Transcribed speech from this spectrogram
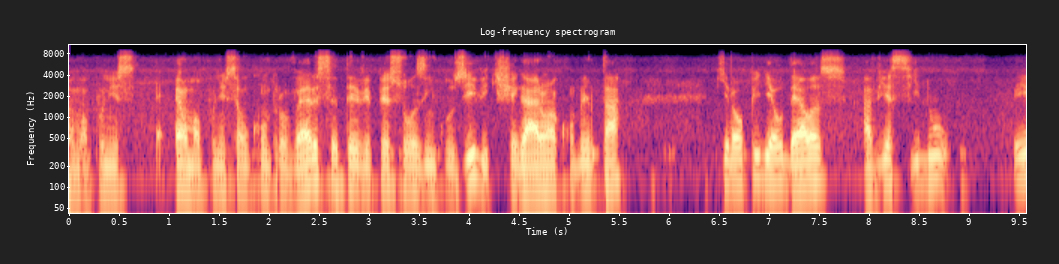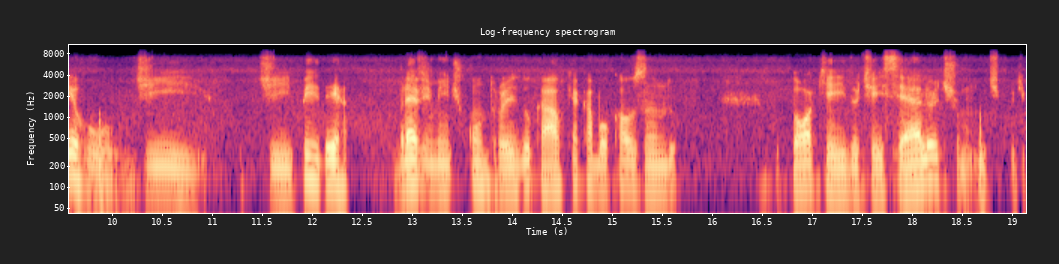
uma, punição, é uma punição controversa. Teve pessoas, inclusive, que chegaram a comentar que, na opinião delas, havia sido erro de, de perder brevemente o controle do carro, que acabou causando o toque aí do Chase Elliott, um tipo de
